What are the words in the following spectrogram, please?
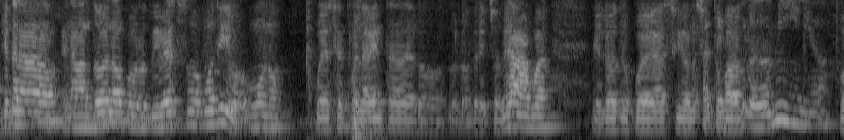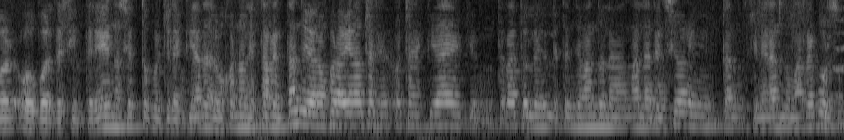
Que están en abandono por diversos motivos. Uno puede ser por la venta de los, de los derechos de agua, el otro puede haber sido, ¿no es cierto?, por, o por desinterés, ¿no es cierto?, porque la actividad a lo mejor no le está rentando y a lo mejor había otras, otras actividades que en este rato le, están llamando la, más la atención y están generando más recursos.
